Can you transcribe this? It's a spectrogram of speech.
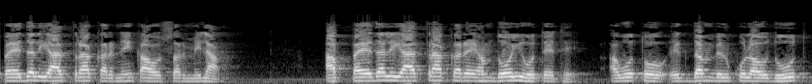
पैदल यात्रा करने का अवसर मिला। अब पैदल यात्रा करें हम दो ही होते थे। अब वो तो एकदम बिल्कुल अवधूत।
